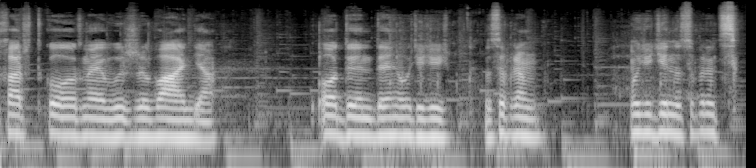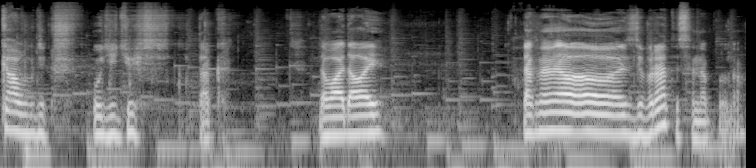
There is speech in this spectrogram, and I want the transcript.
хардкорне виживання. Один день. Ой-ой-ой. Ну це прям. Ой-ой-ой, ну це прям цікаво. Ой-ой-ой. Так. Давай, давай. Так, треба зібратися, напевно.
